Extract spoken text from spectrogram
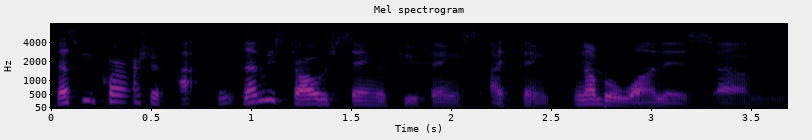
that's a good question. let me start with saying a few things. I think number one is um,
